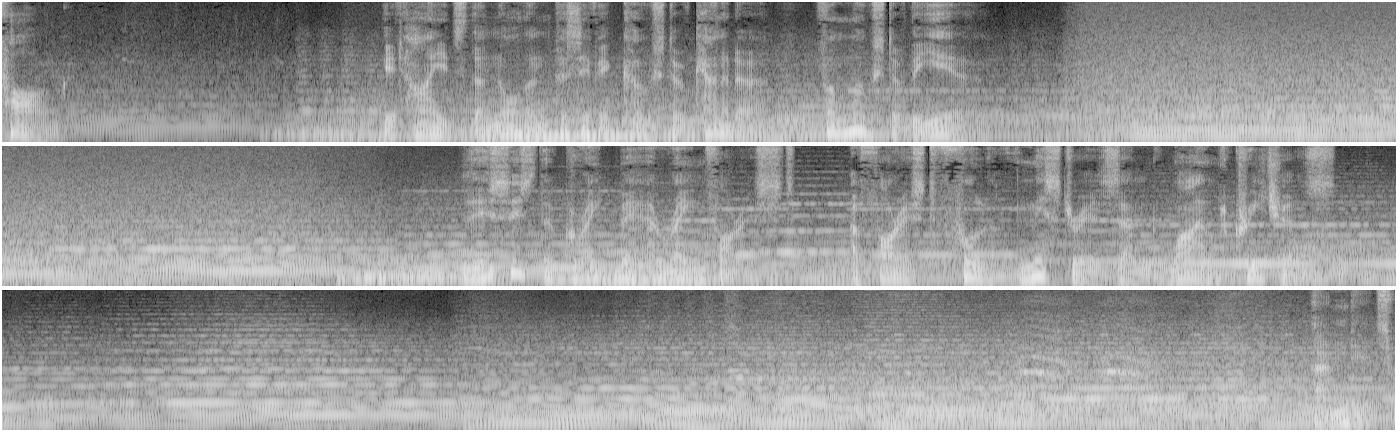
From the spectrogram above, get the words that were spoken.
fog. It hides the northern Pacific coast of Canada for most of the year. This is the Great Bear Rainforest, a forest full of mysteries and wild creatures.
